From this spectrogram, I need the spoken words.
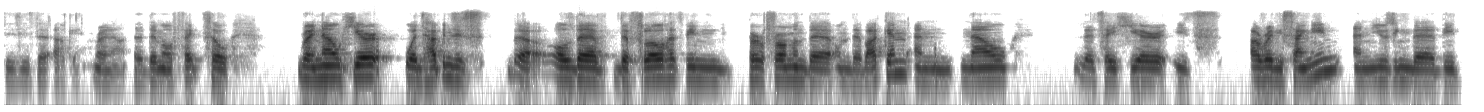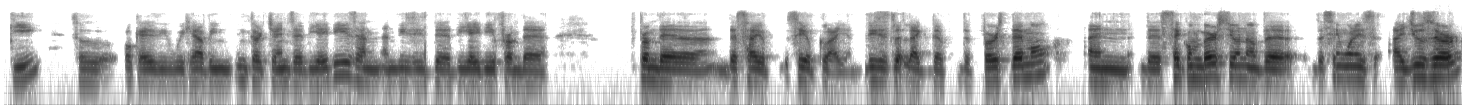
this is the, okay, right now, the demo effect. So right now here, what happens is uh, all the, the flow has been performed on the, on the backend. And now, let's say here it's already signing and using the DID So, okay, we have in, interchanged the DIDs and, and this is the DID from the, from the, the SIOP client. This is like the, the first demo and the second version of the, the same one is a user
